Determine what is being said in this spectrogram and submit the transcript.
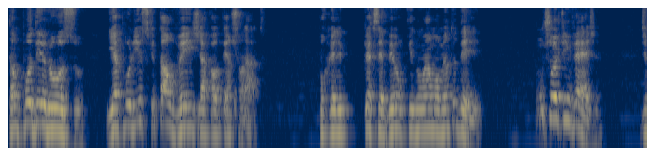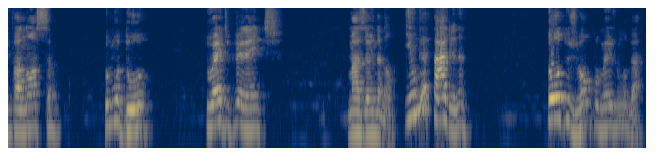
tão poderoso. E é por isso que talvez Jacó tenha chorado. Porque ele percebeu que não é o momento dele. Um choro de inveja. De falar, nossa, tu mudou, tu é diferente, mas eu ainda não. E um detalhe, né? todos vão para o mesmo lugar.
